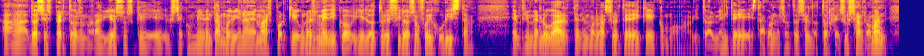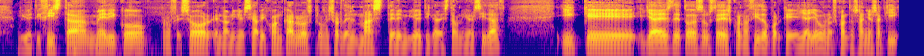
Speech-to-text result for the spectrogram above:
a dos expertos maravillosos que se complementan muy bien además, porque uno es médico y el otro es filósofo y jurista. En primer lugar, tenemos la suerte de que, como habitualmente, está con nosotros el doctor Jesús San Román, bioeticista, médico, profesor en la Universidad Rey Juan Carlos, profesor del máster en bioética de esta universidad y que ya es de todos ustedes conocido porque ya lleva unos cuantos años aquí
